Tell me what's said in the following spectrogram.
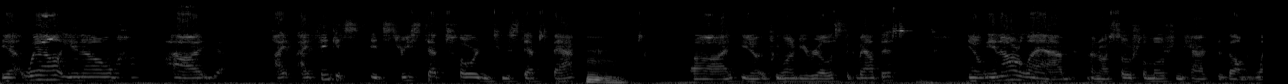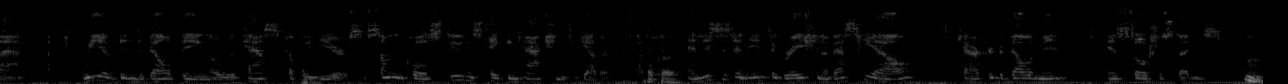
Yeah, well, you know, I, think it's it's three steps forward and two steps back. Hmm. Uh, you know, if we want to be realistic about this, you know, in our lab, in our social emotion character development lab, we have been developing over the past couple of years something called students taking action together. Okay. And this is an integration of SEL, character development, and social studies. Hmm.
